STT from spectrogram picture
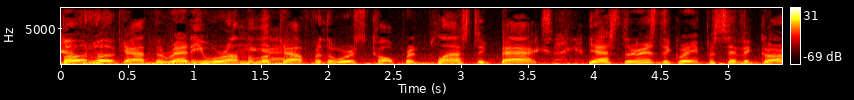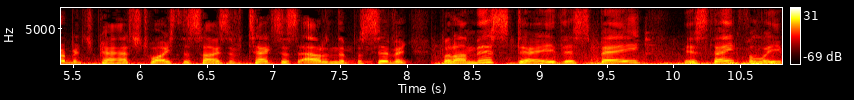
Boat hook at the ready. We're on the lookout for the worst culprit plastic bags. Yes, there is the Great Pacific Garbage Patch, twice the size of Texas, out in the Pacific. But on this day, this bay is thankfully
